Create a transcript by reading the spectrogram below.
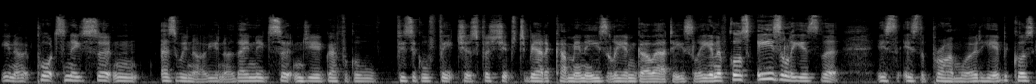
You know, ports need certain, as we know, you know, they need certain geographical, physical features for ships to be able to come in easily and go out easily. And of course, easily is the is is the prime word here because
